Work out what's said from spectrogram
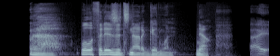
well, if it is, it's not a good one. No. I, I-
